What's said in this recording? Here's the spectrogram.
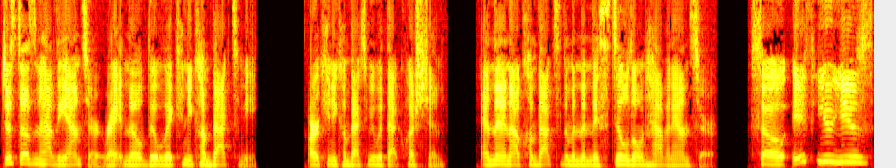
just doesn't have the answer, right? And they'll, they'll like, Can you come back to me? Or can you come back to me with that question? And then I'll come back to them and then they still don't have an answer. So, if you use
